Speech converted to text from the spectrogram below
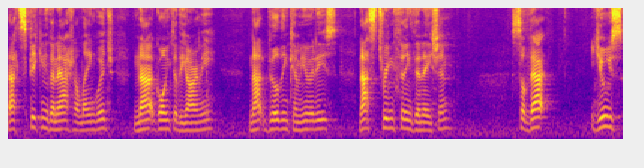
not speaking the national language, not going to the army, not building communities, not strengthening the nation. So that use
